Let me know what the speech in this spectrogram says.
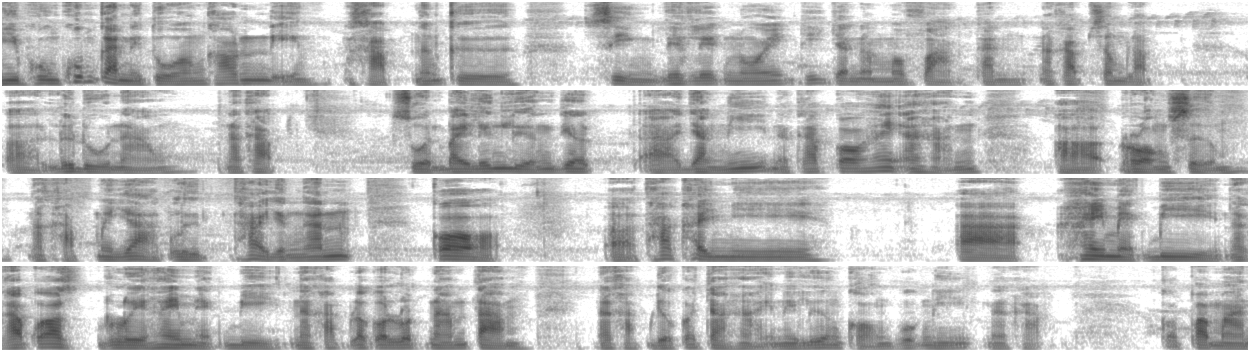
มีภูมิคุ้มกันในตัวของเขานั่นเองนะครับ นั่นคือสิ่งเล็กๆน้อยที่จะนำมาฝากกันนะครับสำหรับฤดูหนาวนะครับ ส่วนใบเหลืองๆอย่างนี้นะครับ ก็ให้อาหาร รองเสริมนะครับไม่ยากหรือถ้าอย่างนั้นก็ถ้าใครมีไฮแม็กบีนะครับก็โรยไฮแม็กบีนะครับแล้วก็ลดน้ำตามนะครับเดี๋ยวก็จะหายในเรื่องของพวกนี้นะครับ ก็ประมาณ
